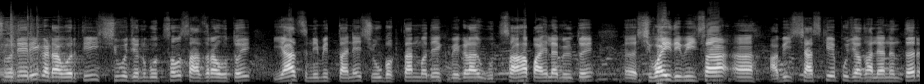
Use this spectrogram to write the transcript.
शिवनेरी गडावरती शिवजन्मोत्सव साजरा होतोय. याच निमित्ताने शिवभक्तांमध्ये एक वेगळा उत्साह पाहायला मिळतोय. शिवाई देवीचा अभि शासकीय पूजा झाल्यानंतर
